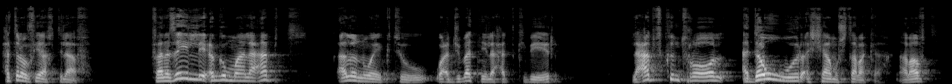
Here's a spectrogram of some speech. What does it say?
حتى لو فيها اختلاف. فأنا زي اللي عقب ما لعبت Alan Wake 2 وعجبتني لحد كبير لعبت Control أدور أشياء مشتركة عرفت؟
